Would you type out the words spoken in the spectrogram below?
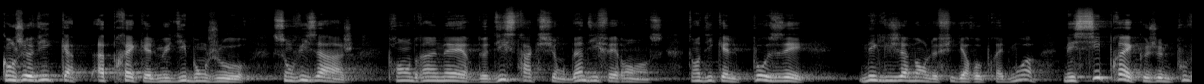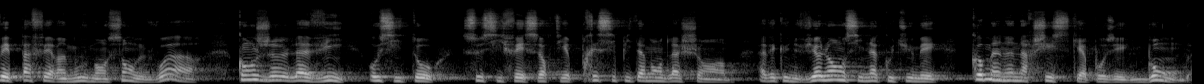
Quand je vis qu'après qu'elle m'eut dit bonjour, son visage prendre un air de distraction, d'indifférence, tandis qu'elle posait négligemment le Figaro près de moi, mais si près que je ne pouvais pas faire un mouvement sans le voir, quand je la vis aussitôt ceci fait sortir précipitamment de la chambre avec une violence inaccoutumée, comme un anarchiste qui a posé une bombe,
